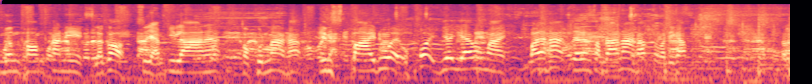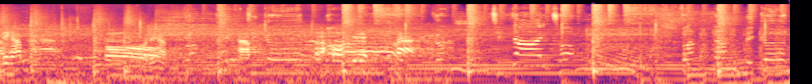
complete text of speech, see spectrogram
เมืองทองธานี แล้วก็สยามกีฬานะฮะขอบคุณมากครับอินสปายด้วย โอ้ยเยอะแยะมากมายไปแล้วฮะเจอกันสัปดาห์หน้าครับ สวัสดีครับ สวัสดีครับสวัสดีครับครับโอเคที่ได้ทำฝันนั้นไม่เกิน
